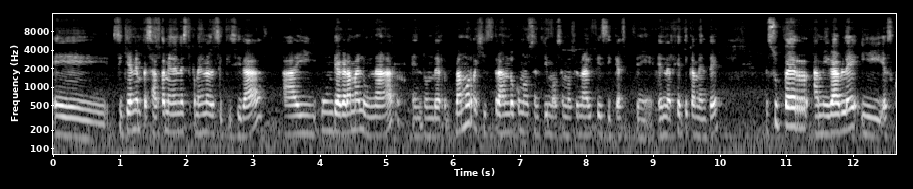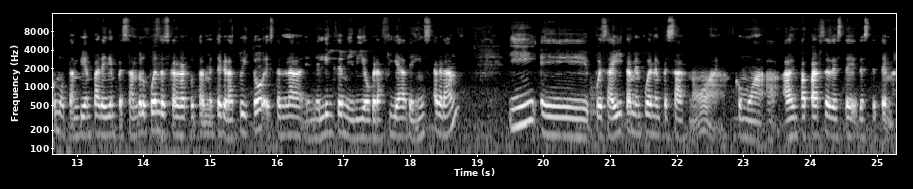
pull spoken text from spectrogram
eh, si quieren empezar también en este camino de la psiquicidad, hay un diagrama lunar en donde vamos registrando cómo nos sentimos emocional, física, este, energéticamente. Es súper amigable y es como también para ir empezando. Lo pueden descargar totalmente gratuito. Está en el link de mi biografía de Instagram. Y eh, pues ahí también pueden empezar, ¿no? A, como a, a empaparse de este, de este tema.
